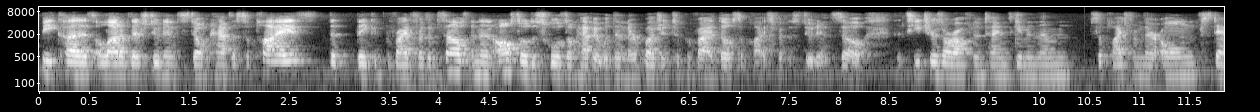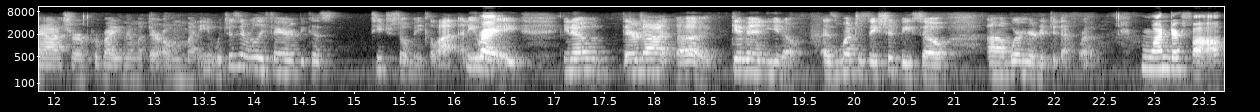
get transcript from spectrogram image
because a lot of their students don't have the supplies that they can provide for themselves, and then also the schools don't have it within their budget to provide those supplies for the students. So the teachers are oftentimes giving them supplies from their own stash or providing them with their own money, which isn't really fair because teachers don't make a lot anyway. Right. You know, they're not uh, given, you know, as much as they should be. So um, we're here to do that for them. Wonderful.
